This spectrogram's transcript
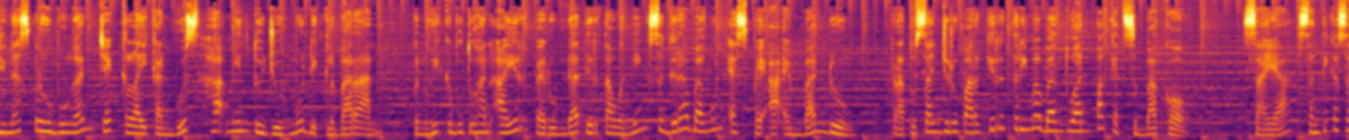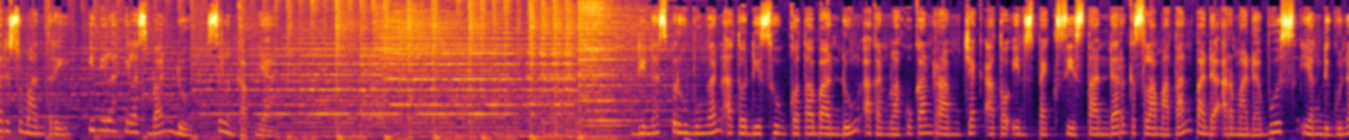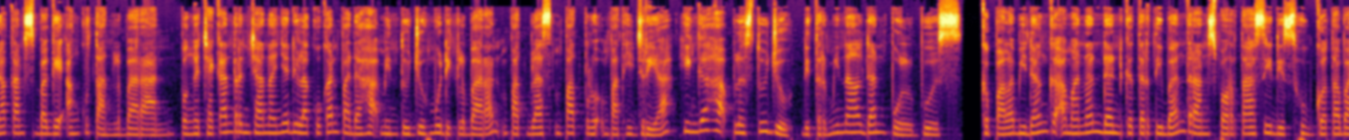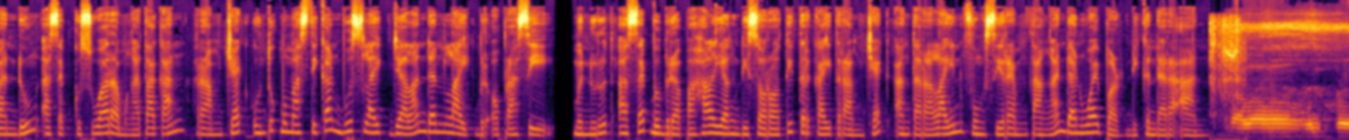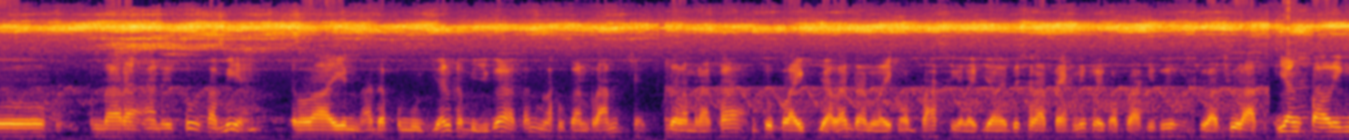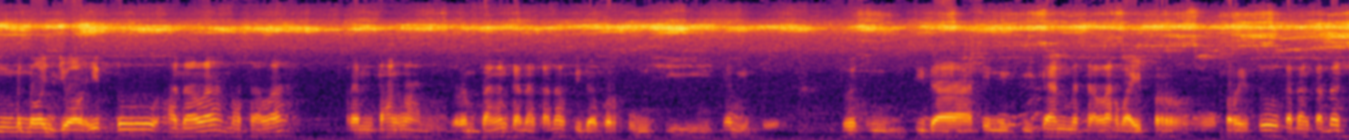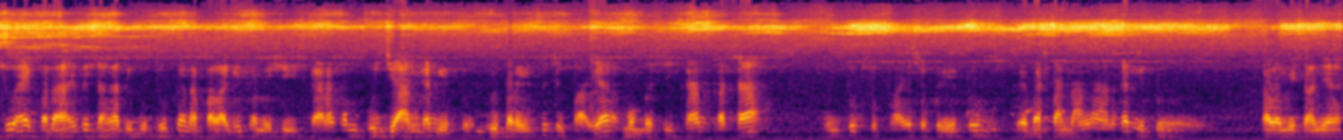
Dinas Perhubungan cek kelaikan bus H-7 mudik lebaran. Penuhi kebutuhan air Perumda Tirtawening segera bangun SPAM Bandung. Ratusan juru parkir terima bantuan paket sembako. Saya, Santika Sari Sumantri, inilah kilas Bandung selengkapnya. Dinas Perhubungan atau Dishub Kota Bandung akan melakukan ramcek atau inspeksi standar keselamatan pada armada bus yang digunakan sebagai angkutan lebaran. Pengecekan rencananya dilakukan pada H-7 mudik lebaran 1444 Hijriah hingga H plus 7 di terminal dan pool bus. Kepala Bidang Keamanan dan Ketertiban Transportasi di Sub Kota Bandung, Asep Kuswara mengatakan, ramcek untuk memastikan bus laik jalan dan laik beroperasi. Menurut Asep, beberapa hal yang disoroti terkait ramcek antara lain fungsi rem tangan dan wiper di kendaraan. Kalau untuk kendaraan itu kami ya selain ada pengujian kami juga akan melakukan ramcek dalam rangka untuk laik jalan dan laik operasi. Laik jalan itu secara teknik laik operasi itu surat-surat. Yang paling menonjol itu adalah masalah rem tangan. Rem tangan kadang-kadang tidak berfungsi kan gitu terus tidak signifikan masalah wiper. Wiper itu kadang-kadang cuek padahal itu sangat dibutuhkan apalagi kondisi sekarang kan hujan kan gitu. Wiper itu supaya membersihkan kaca untuk supaya supir itu bebas pandangan kan gitu. Kalau misalnya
